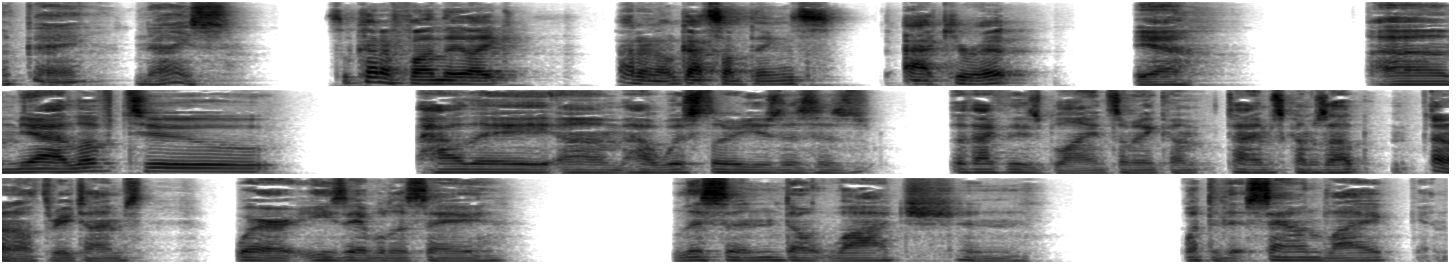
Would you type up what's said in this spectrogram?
Okay, nice. So kind of fun. They like, I don't know, got some things accurate. Yeah. Um, yeah, I love to how they um how Whistler uses his the fact that he's blind so many com- times comes up. I don't know, three times where he's able to say, "Listen, don't watch," and what did it sound like? And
